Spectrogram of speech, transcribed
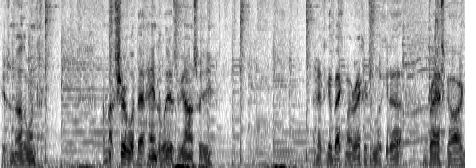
Here's another one. I'm not sure what that handle is, to be honest with you. I'd have to go back in my records and look it up. Brass guard,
